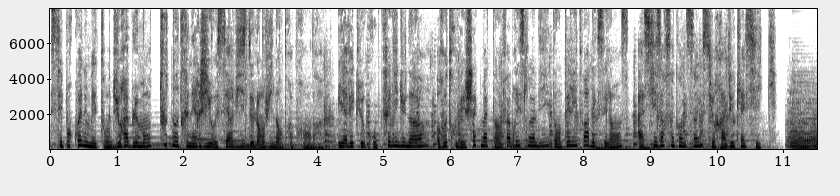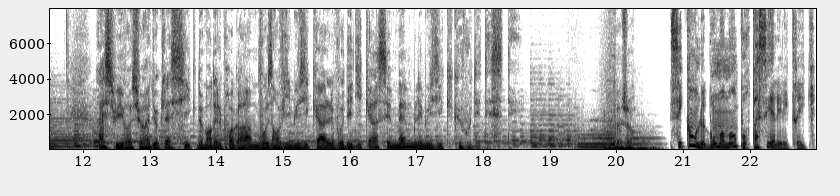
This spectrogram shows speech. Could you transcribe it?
C'est pourquoi nous mettons durablement toute notre énergie au service de l'envie d'entreprendre. Et avec le groupe Crédit du Nord, retrouvez chaque matin Fabrice Lundi dans Territoire d'Excellence à 6h55 sur Radio Classique. À suivre sur Radio Classique, demandez le programme, vos envies musicales, vos dédicaces et même les musiques que vous détestez. C'est quand le bon moment pour passer à l'électrique?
